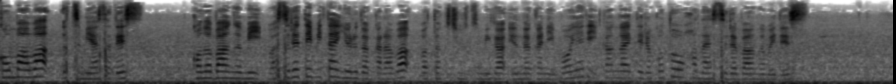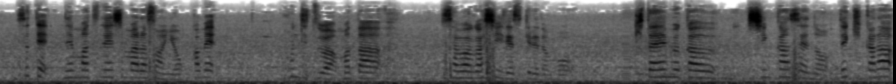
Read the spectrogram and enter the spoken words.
こんばんは内海朝です。この番組「忘れてみたい夜だからは」私内海が夜中にぼんやり考えていることをお話しする番組です。さて年末年始マラソン4日目本日はまた騒がしいですけれども北へ向かう新幹線のデッキから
